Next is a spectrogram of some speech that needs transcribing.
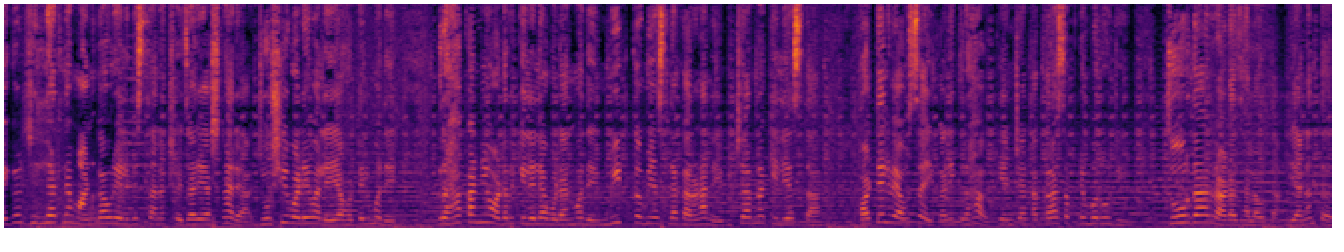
रायगड जिल्ह्यातल्या माणगाव रेल्वे स्थानक शेजारी असणाऱ्या जोशी वडेवाले या हॉटेलमध्ये ग्राहकांनी ऑर्डर केलेल्या वड्यांमध्ये मीठ कमी असल्या कारणाने विचारणा केली असता हॉटेल व्यावसायिक आणि ग्राहक यांच्यात अकरा सप्टेंबर रोजी जोरदार राडा झाला होता. यानंतर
